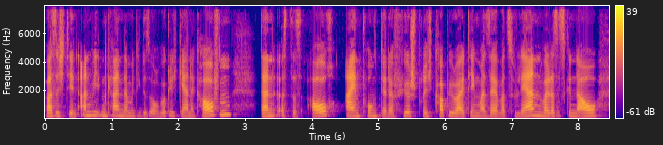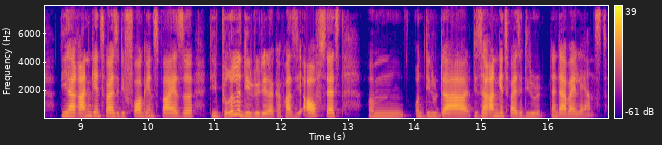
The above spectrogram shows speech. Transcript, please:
was ich denen anbieten kann, damit die das auch wirklich gerne kaufen, dann ist das auch ein Punkt, der dafür spricht, Copywriting mal selber zu lernen, weil das ist genau die Herangehensweise, die Vorgehensweise, die Brille, die du dir da quasi aufsetzt ähm, und die du da, diese Herangehensweise, die du dann dabei lernst.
